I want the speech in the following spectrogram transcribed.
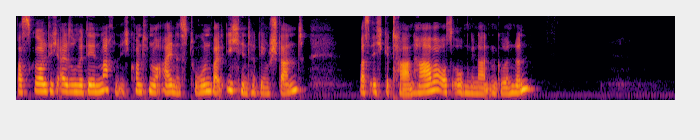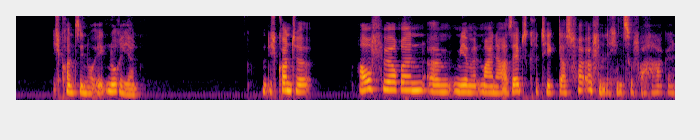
Was sollte ich also mit denen machen? Ich konnte nur eines tun, weil ich hinter dem stand, was ich getan habe, aus oben genannten Gründen. Ich konnte sie nur ignorieren. Und ich konnte aufhören, ähm, mir mit meiner Selbstkritik das Veröffentlichen zu verhageln.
